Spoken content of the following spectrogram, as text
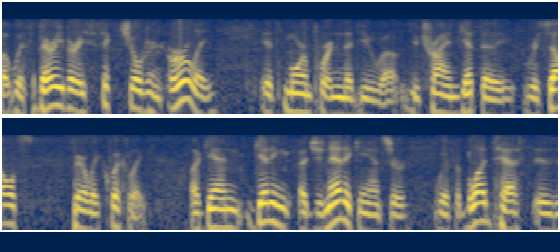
but with very, very sick children early, it's more important that you uh, you try and get the results fairly quickly. Again, getting a genetic answer with a blood test is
